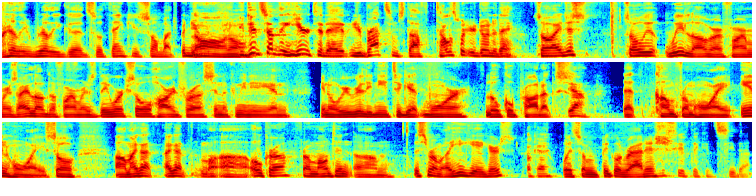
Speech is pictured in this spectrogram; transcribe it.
really, really good. So thank you so much. But you, no, no. you did something here today. You brought some stuff. Tell us what you're doing today. So I just so we, we love our farmers. I love the farmers. They work so hard for us in the community, and you know we really need to get more local products. Yeah. That come from Hawaii in Hawaii. So um, I got I got uh, okra from Mountain. Um, this is from Ahiki Acres. Okay. With some pickled radish. Let's see if they can see that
